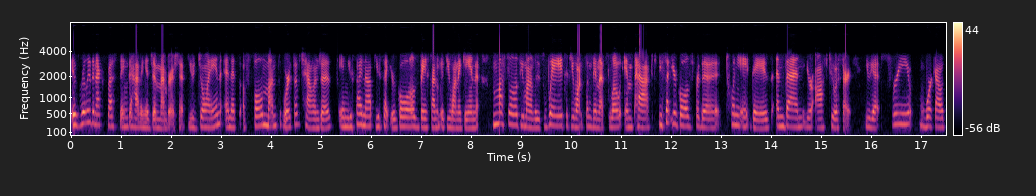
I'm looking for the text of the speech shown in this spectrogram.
is really the next best thing to having a gym membership. You join and it's a full month worth of challenges and you sign up, you set your goals based on if you want to gain muscle, if you want to lose weight, if you want something that's low impact. You set your goals for the 28 days and then you're off to a start. You get free workouts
